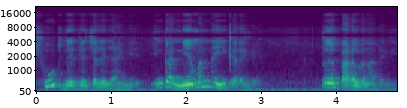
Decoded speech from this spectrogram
छूट देते चले जाएँगे, इनका नियमन नहीं करेंगे तो ये पागल बना देंगे।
